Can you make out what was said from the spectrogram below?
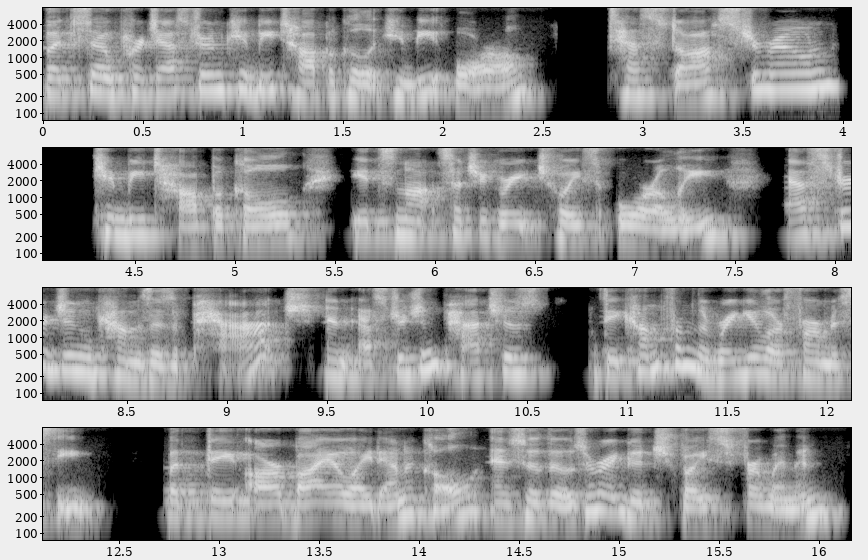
But so progesterone can be topical, it can be oral. Testosterone can be topical. It's not such a great choice orally. Estrogen comes as a patch, and estrogen patches, they come from the regular pharmacy but they are bioidentical. And so those are a good choice for women.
